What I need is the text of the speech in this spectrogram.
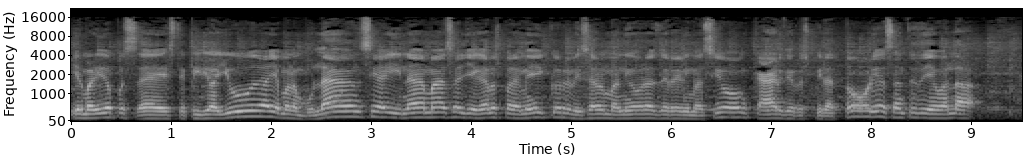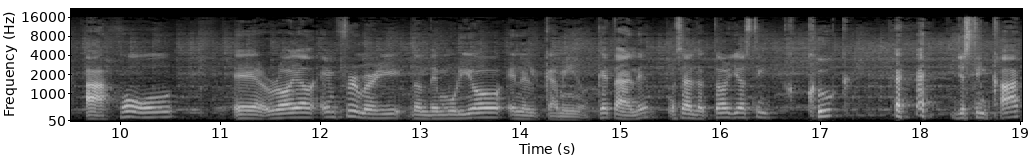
y el marido pues eh, este pidió ayuda, llamó a la ambulancia y nada más al llegar los paramédicos realizaron maniobras de reanimación cardiorrespiratorias antes de llevarla a Hull eh, Royal Infirmary donde murió en el camino. ¿Qué tal, eh? O sea, el doctor Justin Cook, Justin Cook,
